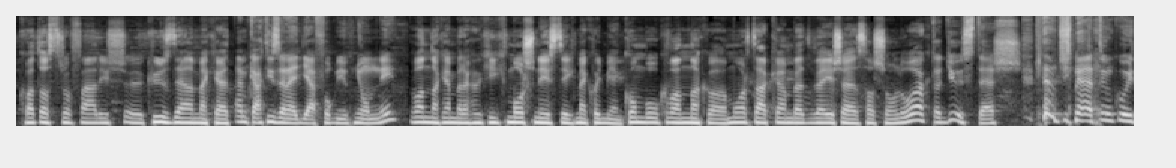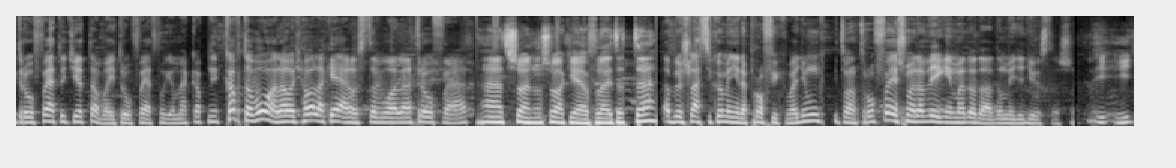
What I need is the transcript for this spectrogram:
katasztrofális küzdelmeket. MK11-jel fogjuk nyomni. Vannak emberek, akik most nézték meg, hogy milyen kombók vannak a Mortal Kombatbe, és ehhez hasonlóak. A győztes nem csináltunk új trófeát, úgyhogy a tavalyi trófeát fogja megkapni. Kapta volna, hogy valaki elhozta volna a trófeát. Hát sajnos valaki elfelejtette. Ebből is látszik, hogy mennyire profik vagyunk. Itt van a trófea, és majd a végén majd odaadom így a győztesre. I- így.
